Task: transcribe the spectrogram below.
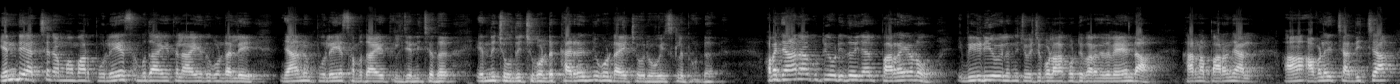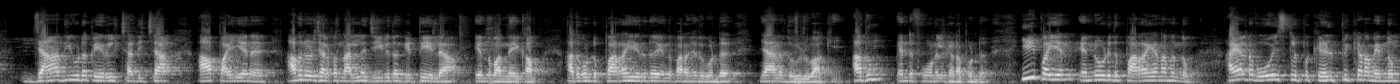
എന്റെ അച്ഛനമ്മമാർ പുലയ സമുദായത്തിലായതുകൊണ്ടല്ലേ ഞാനും പുലയ സമുദായത്തിൽ ജനിച്ചത് എന്ന് ചോദിച്ചുകൊണ്ട് കരഞ്ഞുകൊണ്ട് അയച്ച ഒരു വോയിസ് ക്ലിപ്പുണ്ട്. അപ്പം ഞാൻ ആ കുട്ടിയോട് ഇത് ഞാൻ പറയണോ? വീഡിയോയിൽ എന്ന് ചോദിച്ചപ്പോൾ ആ കുട്ടി പറഞ്ഞത് വേണ്ട. കാരണം പറഞ്ഞാൽ ആ അവളെ ചതിച്ച ജാതിയുടെ പേരിൽ ചതിച്ച ആ പയ്യന് അവനൊരു ചിലപ്പോൾ നല്ല ജീവിതം കിട്ടിയില്ല എന്ന് വന്നേക്കാം. അതുകൊണ്ട് പറയരുത് എന്ന് പറഞ്ഞതുകൊണ്ട് ഞാനത് ഒഴിവാക്കി. അതും എന്റെ ഫോണിൽ കിടപ്പുണ്ട്. ഈ പയ്യൻ എന്നോട് ഇത് പറയണമെന്നും അയാളുടെ വോയിസ് ക്ലിപ്പ് കേൾപ്പിക്കണമെന്നും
